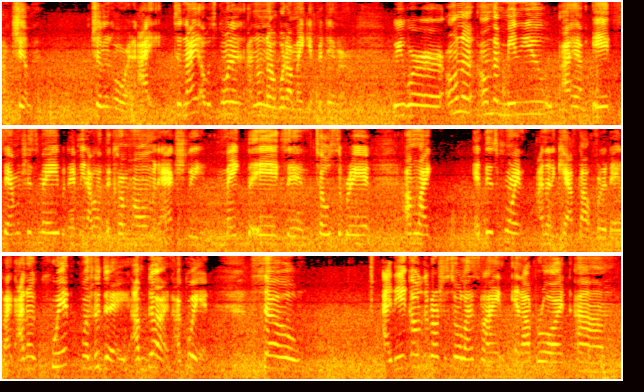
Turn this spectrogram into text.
I'm chilling. chilling hard. I tonight I was going to I don't know what I'm making for dinner we were on the on the menu i have egg sandwiches made but that means i have to come home and actually make the eggs and toast the bread i'm like at this point i done capped out for the day like i don't quit for the day i'm done i quit so i did go to the grocery store last night and i brought um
